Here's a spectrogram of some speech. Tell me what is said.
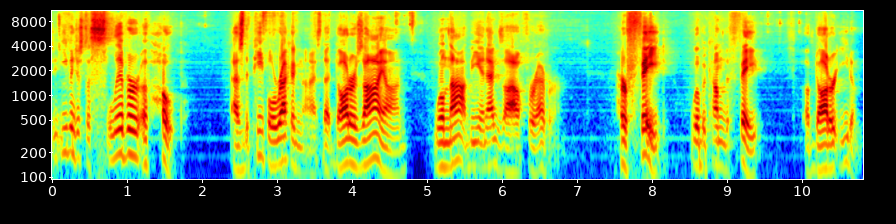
even just a sliver of hope as the people recognize that daughter Zion will not be in exile forever. Her fate will become the fate of daughter Edom.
